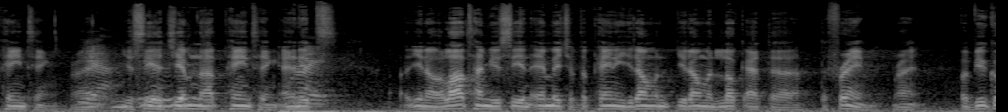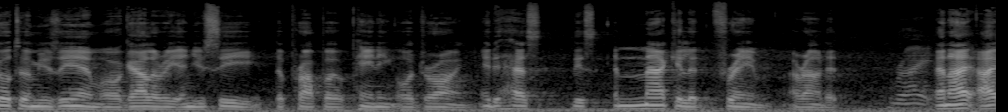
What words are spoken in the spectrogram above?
painting, right? Yeah. You see a Jim Nutt painting, and Right. it's you know a lot of time you see an image of the painting, you don't you don't want to look at the, the frame, right? But if you go to a museum or a gallery and you see the proper painting or drawing, and it has this immaculate frame around it. Right. And I, I,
